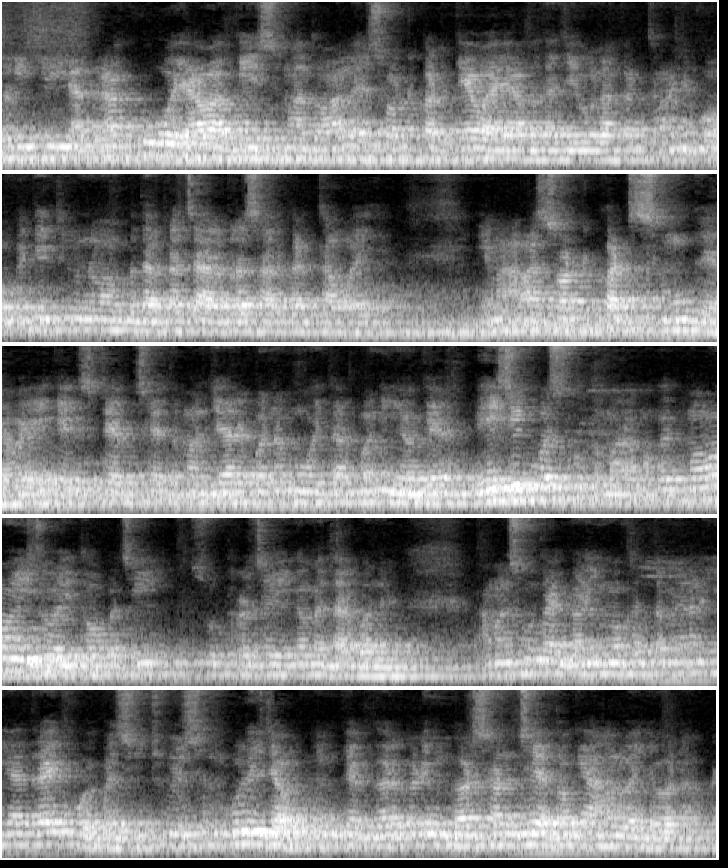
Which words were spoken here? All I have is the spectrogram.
તરીકે યાદ રાખવું હોય આવા કેસમાં તો હાલે શોર્ટકટ કહેવાય આ બધા જે ઓલા કરતા હોય ને કોમ્પિટિટિવનો બધા પ્રચાર પ્રસાર કરતા હોય. એમાં આવા શોર્ટકટ્સ મૂકે. હવે એક એક સ્ટેપ છે, તમારે જ્યારે બનાવવું હોય ત્યારે બની શકે. બેઝિક વસ્તુ તમારા મગજમાં હોવી જોઈએ તો પછી સૂત્ર છે એ ગમે ત્યારે બને. આમાં શું થાય, ઘણી વખત તમે આને યાદ રાખ્યું હોય પછી સિચ્યુએશન ભૂલી જાઓ. કેમ કે ગરગડીમ ઘર્ષણ છે તો ક્યાં હલવાઈ જવાના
